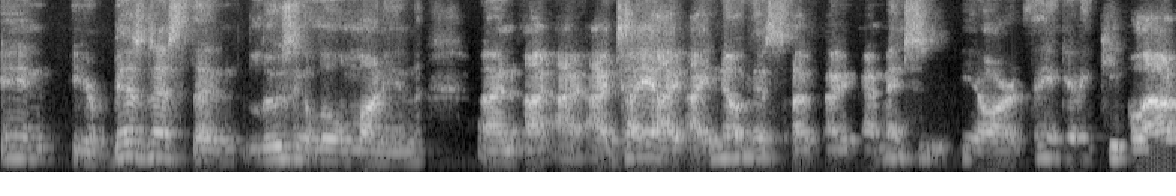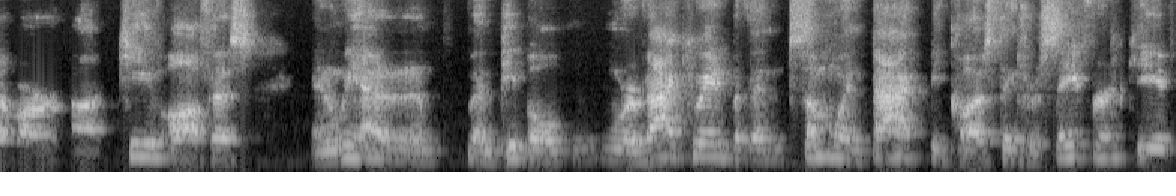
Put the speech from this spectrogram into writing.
in your business than losing a little money. And and I, I, I tell you, I, I know this. I, I, mentioned you know our thing of getting people out of our uh, Kiev office and we had it when people were evacuated, but then some went back because things were safer in Kiev,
